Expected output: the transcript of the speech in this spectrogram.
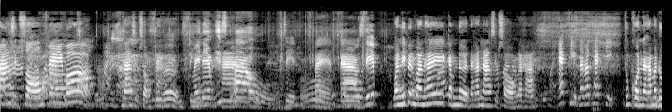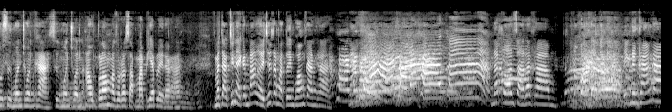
นาง 12ฟีเวอร์ นาง 12ฟีเวอร์ไม่เนมอิสพาวเจ็ดแปดเก้าสิบวันนี้เป็นวันให้กำเนิดนะคะ นาง 12 นะคะ แท็กติกนะคะแท็กติกทุกคนนะคะมาดูสื่อมวลชนค่ะ สื่อมวลชนเอากล้องเอาโทรศัพท์มาเพียบเลยนะคะ มาจากที่ไหนกันบ้างเอ่ยชื่อจังหวัดตัวเองพร้อมกันค่ะ นครสารคามค่ะ นครสารคามอีกหนึ่งครั้งค่ะ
